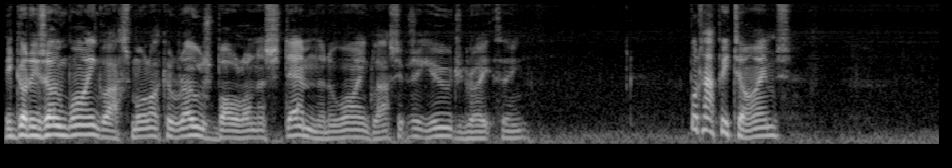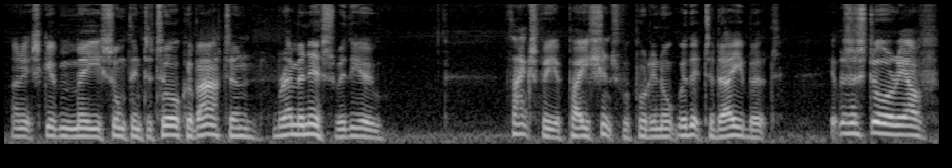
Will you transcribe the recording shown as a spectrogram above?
He got his own wine glass, more like a rose bowl on a stem than a wine glass. It was a huge, great thing. But happy times. And it's given me something to talk about and reminisce with you. Thanks for your patience for putting up with it today, but it was a story I've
